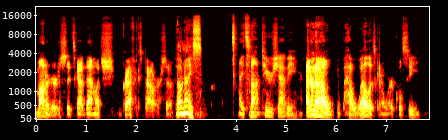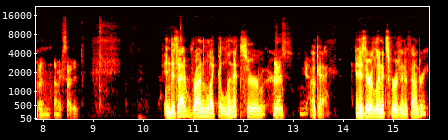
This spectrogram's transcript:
monitors it's got that much graphics power so oh, nice. It's not too shabby i don't know how how well it's going to work we'll see but Mhm. i'm excited and does that run like a linux or, or yes okay and is there a linux version of foundry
